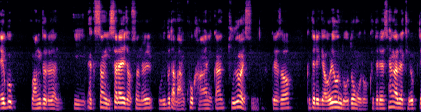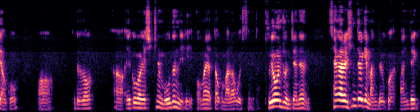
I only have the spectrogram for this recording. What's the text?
애굽 왕들은 이 백성 이스라엘 자손을 우리보다 많고 강하니까 두려워했습니다. 그래서 그들에게 어려운 노동으로 그들의 생활을 괴롭게 하고 어, 그래서 어, 애굽 왕에 시키는 모든 일이 엄하였다고 말하고 있습니다. 두려운 존재는 생활을 힘들게 만들고 만들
